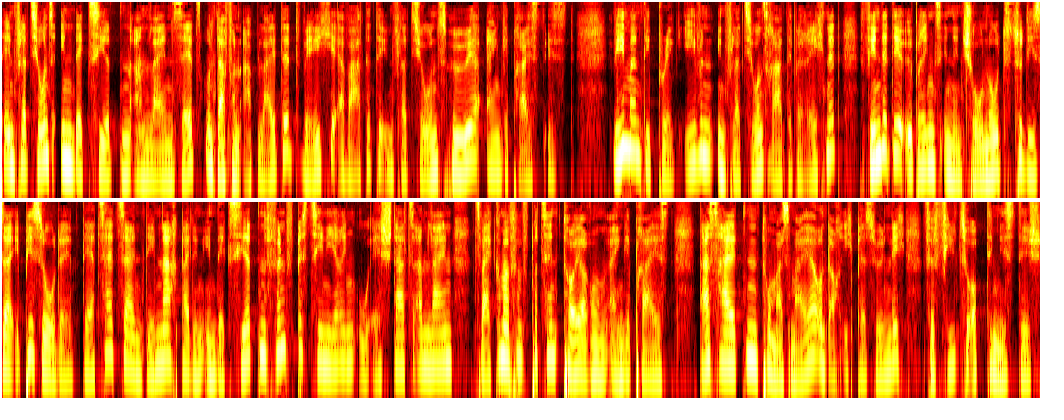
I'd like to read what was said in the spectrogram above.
der inflationsindexierten Anleihen setzt und davon ableitet, welche erwartete Inflationshöhe eingepreist ist. Wie man die Break-Even-Inflationsrate berechnet, findet ihr übrigens in den Shownotes zu dieser Episode. Derzeit seien demnach bei den indexierten 5- bis 10-jährigen US-Staatsanleihen Anleihen 2,5 Prozent Teuerung eingepreist. Das halten Thomas Mayer und auch ich persönlich für viel zu optimistisch.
